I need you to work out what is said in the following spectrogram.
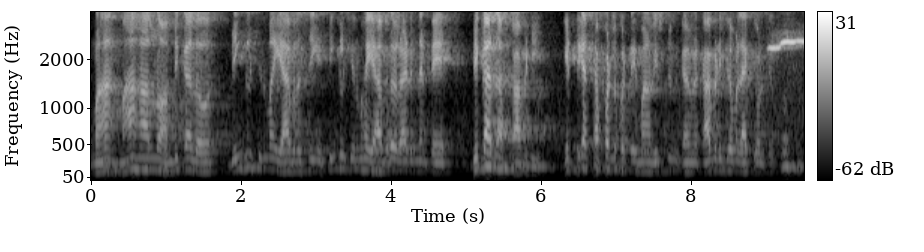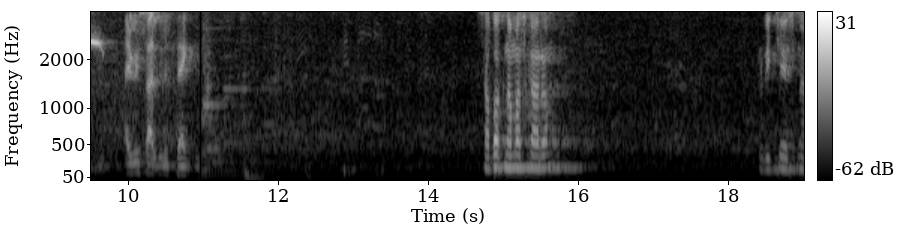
మా మా హాల్లో అంబికాలో మింగిల్ సినిమా యాభై సింగిల్ సినిమా యాభై రోజులు ఆడిందంటే బికాజ్ ఆఫ్ కామెడీ. గట్టిగా చప్పట్లు కొట్టి మన విష్ణుని కామెడీ సినిమాలు active I wish all the best thank you. సభకు నమస్కారం. విచ్చేసిన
